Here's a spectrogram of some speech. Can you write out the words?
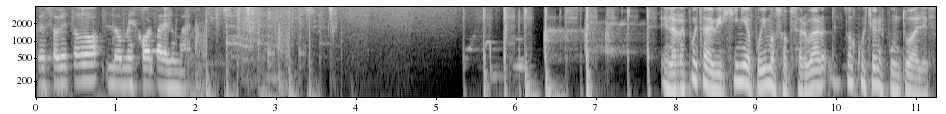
pero sobre todo lo mejor para el humano. En la respuesta de Virginia pudimos observar dos cuestiones puntuales.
